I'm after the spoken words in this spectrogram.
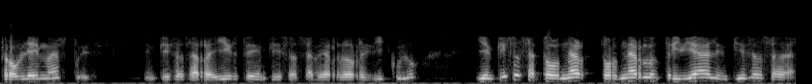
problemas, pues empiezas a reírte, empiezas a ver lo ridículo y empiezas a tornar, tornarlo trivial, empiezas a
